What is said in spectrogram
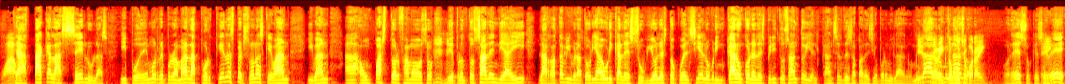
Wow. que ataca las células y podemos reprogramarlas. ¿Por qué las personas que van y van a, a un pastor famoso y de pronto salen de ahí, la rata vibratoria áurica les subió, les tocó el cielo, brincaron con el Espíritu Santo y el cáncer desapareció por milagro? se ha Milagro, visto milagro. mucho por ahí. Por eso que se Sí. ve.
